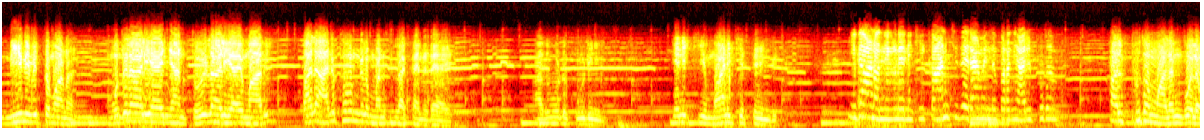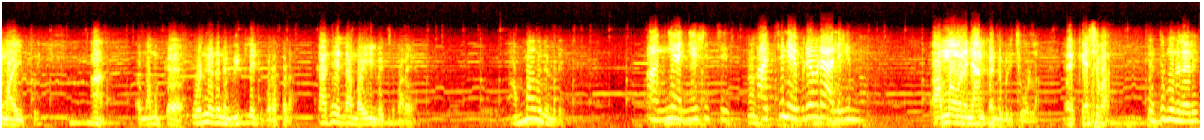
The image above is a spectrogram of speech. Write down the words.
നീ നിമിത്തമാണ് മുതലാളിയായി ഞാൻ തൊഴിലാളിയായി മാറി പല അനുഭവങ്ങളും മനസ്സിലാക്കാൻ അതോടുകൂടി അതോട് കൂടി എനിക്ക് ഈ മാണിക്യത്തെയും കിട്ടി. ഇതാണോ നിങ്ങൾ എനിക്ക് കാണിച്ചു തരാമെന്ന് പറഞ്ഞ അത്ഭുതം? അത്ഭുതം അലങ്കോലമായി പോയി ആ നമുക്ക് ഉടനെ തന്നെ വീട്ടിലേക്ക് പുറപ്പെടാം. കഥയെല്ലാം വഴിയിൽ വെച്ച് പറയാം. അമ്മാവനെവിടെ? അങ്ങേ അന്വേഷിച്ച് അച്ഛൻ എവിടെ എവിടെ അലയുന്നു? അമ്മാവനെ ഞാൻ കണ്ടുപിടിച്ചുകൊള്ളാം. ഏ, കേശവ എന്ത് മുതലാളി?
